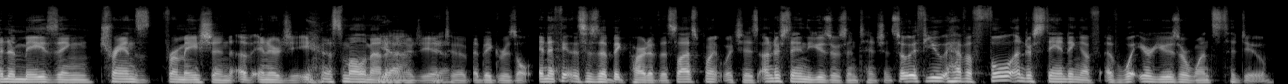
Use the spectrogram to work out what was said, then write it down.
an amazing transformation of energy, a small amount Yeah, of energy yeah. into a, a big result. And I think this is a big part of this last point, which is understanding the user's intention. So if you have a full understanding of, of what your user wants to do,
